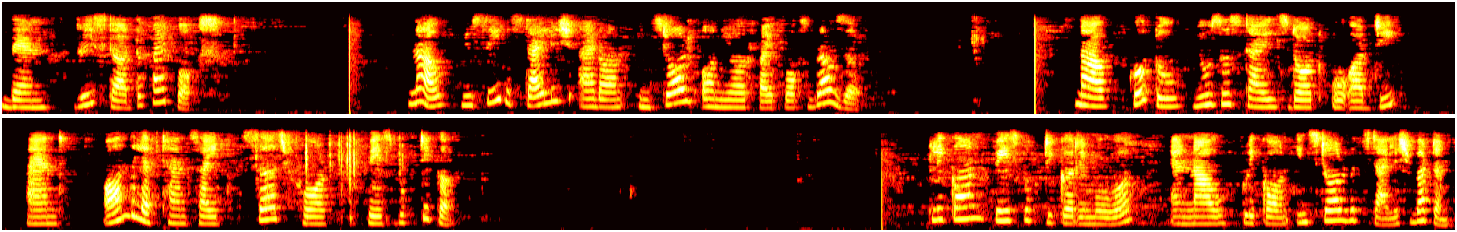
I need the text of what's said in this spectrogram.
Then restart the Firefox. Now you see the stylish add-on installed on your Firefox browser. Now go to userstyles.org and on the left hand side search for Facebook ticker. Click on Facebook ticker remover and now click on install with stylish button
